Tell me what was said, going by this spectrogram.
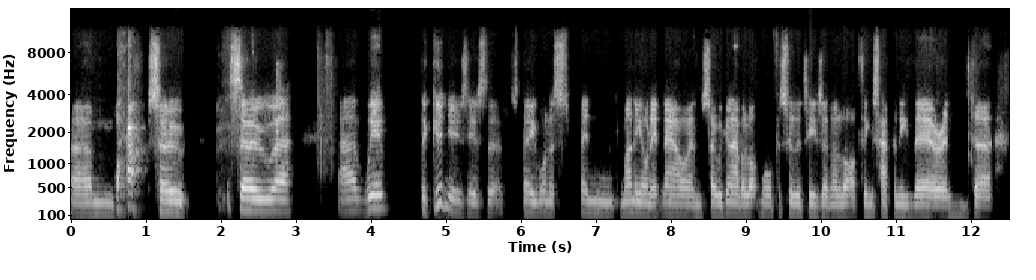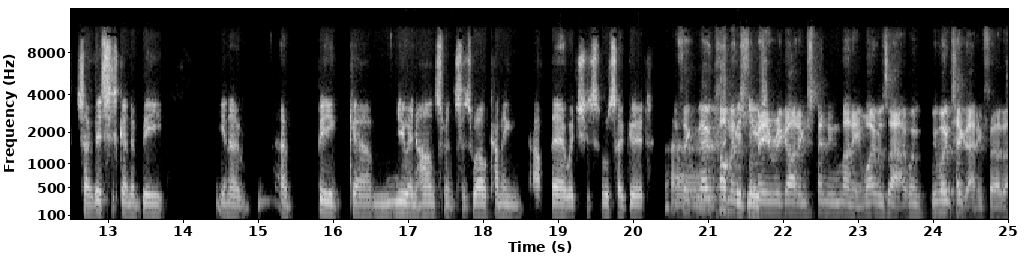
Um, Wow. so so uh, uh, we're the good news is that they want to spend money on it now and so we're going to have a lot more facilities and a lot of things happening there and uh, so this is going to be you know a big um, new enhancements as well coming up there, which is also good. I think no uh, comments for me regarding spending money. Why was that? Won't, we won't take that any further.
